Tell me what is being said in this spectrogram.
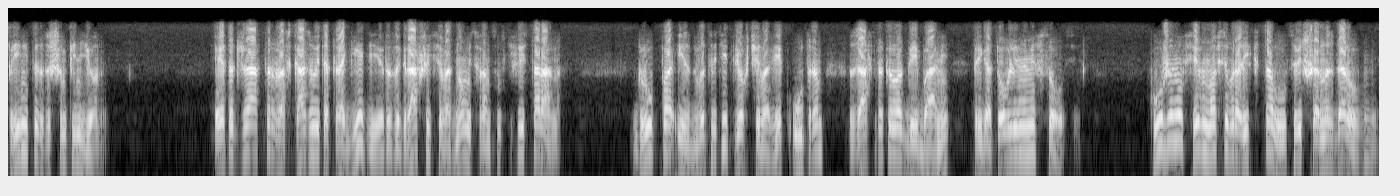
принятых за шампиньоны. Этот же автор рассказывает о трагедии, разыгравшейся в одном из французских ресторанов. Группа из 23 человек утром завтракала грибами, приготовленными в соусе. К ужину все вновь собрались к столу совершенно здоровыми.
